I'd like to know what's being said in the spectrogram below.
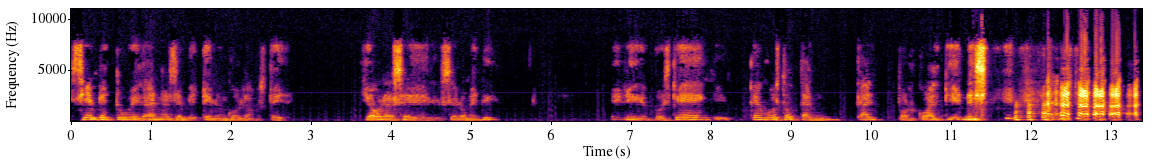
siempre tuve ganas de meter un gol a usted y ahora se, lo metí. Y le dije, pues qué, qué gusto tan tal por cual tienes.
